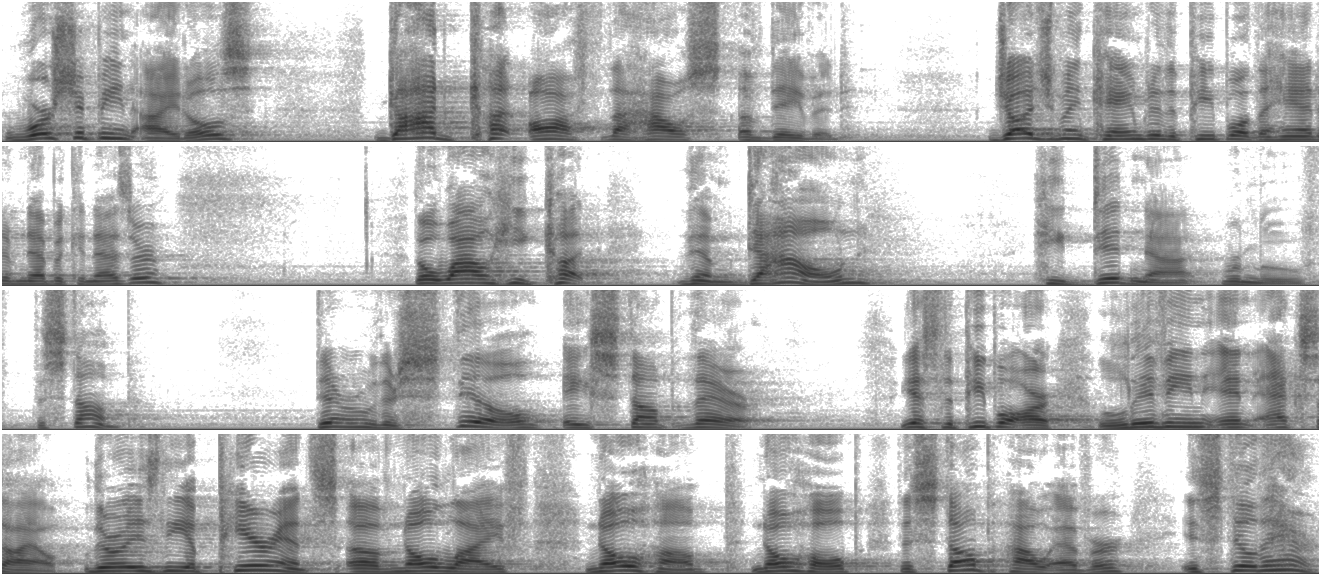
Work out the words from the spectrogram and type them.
worshiping idols, God cut off the house of David. Judgment came to the people at the hand of Nebuchadnezzar. Though while he cut them down, he did not remove the stump. Didn't remove, there's still a stump there. Yes, the people are living in exile. There is the appearance of no life, no hump, no hope. The stump, however, is still there.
